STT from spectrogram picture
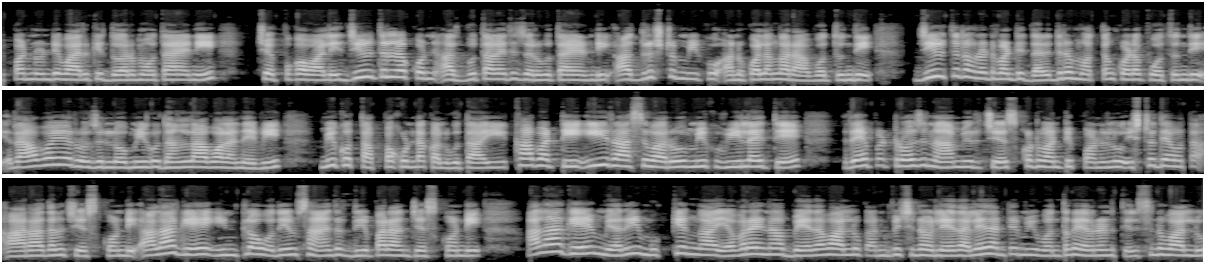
ఇప్పటి నుండి వారికి దూరం అవుతాయని చెప్పుకోవాలి. జీవితంలో కొన్ని అద్భుతాలు అయితే జరుగుతాయండి. అదృష్టం మీకు అనుకూలంగా రాబోతుంది. జీవితంలో ఉన్నటువంటి దరిద్రం మొత్తం కూడా పోతుంది. రాబోయే రోజుల్లో మీకు ధన లాభాలు అనేవి మీకు తప్పకుండా కలుగుతాయి. కాబట్టి ఈ రాశి వారు మీకు వీలైతే రేపటి రోజున మీరు చేసుకున్నటువంటి పనులు ఇష్టదేవత ఆరాధన చేసుకోండి. అలాగే ఇంట్లో ఉదయం సాయంత్రం దీపారాధన చేసుకోండి. అలాగే మరీ ముఖ్యంగా ఎవరైనా భేదవాళ్ళు కనిపించడం లేదా లేదంటే మీ వంతుగా ఎవరైనా తెలిసిన వాళ్ళు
